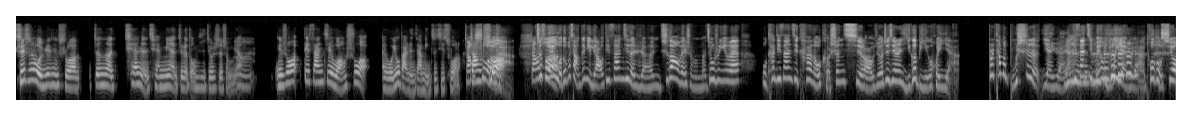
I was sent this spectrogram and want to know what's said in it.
其实我跟你说，真的千人千面这个东西就是什么样？你说第三季王朔，哎，我又把人家名字记错了。张硕，之所以我都不想跟你聊第三季的人，你知道为什么吗？就是因为我看第三季看的我可生气了，我觉得这些人一个比一个会演，不是他们不是演员呀，第三季没有一个演员，脱口秀，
